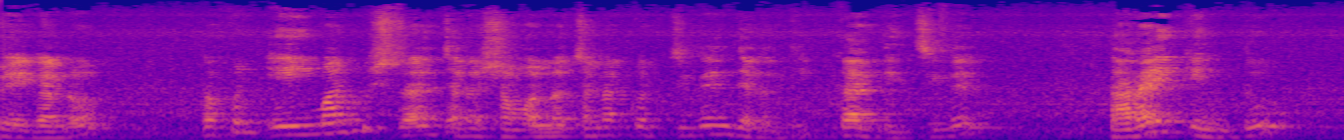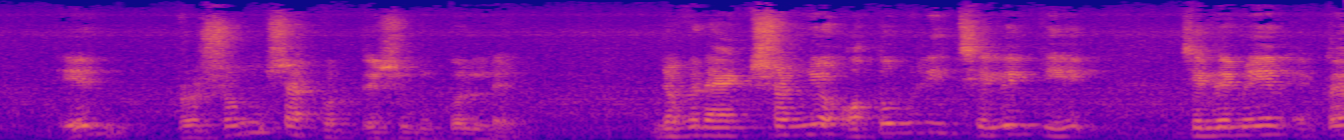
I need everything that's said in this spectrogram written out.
হয়ে গেল, তখন এই মানুষরা যারা সমালোচনা করছিলেন, যারা ধিক্কার দিচ্ছিলেন, তারাই কিন্তু এর প্রশংসা করতে শুরু করলেন। যখন একসঙ্গে অতগুলি ছেলেকে ছেলে মেয়ের একটা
